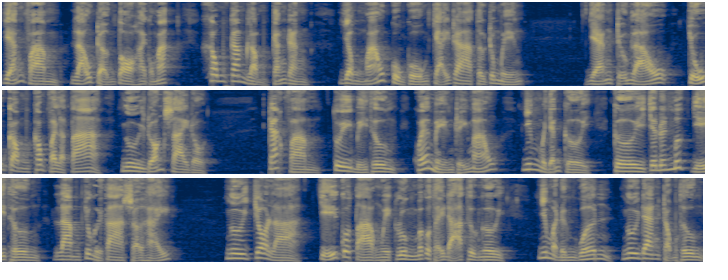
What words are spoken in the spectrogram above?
Giảng phàm lão trợn to hai con mắt, không cam lòng cắn răng, dòng máu cuồn cuộn chảy ra từ trong miệng. Giảng trưởng lão, chủ công không phải là ta, ngươi đoán sai rồi. Trác phàm tuy bị thương, khóe miệng rỉ máu, nhưng mà vẫn cười, cười cho đến mức dị thường làm cho người ta sợ hãi. Ngươi cho là chỉ có tà Nguyệt Luân mới có thể đả thương ngươi, nhưng mà đừng quên, ngươi đang trọng thương,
